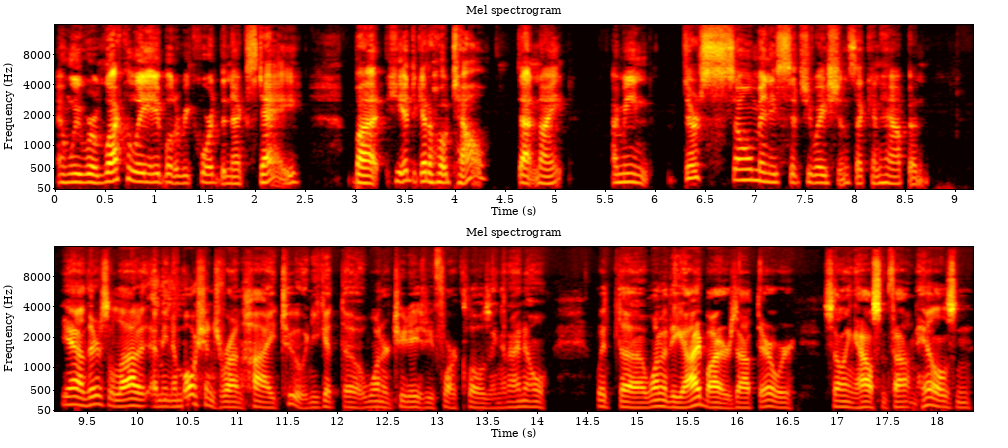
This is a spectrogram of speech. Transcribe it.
And we were luckily able to record the next day, but he had to get a hotel that night. I mean, there's so many situations that can happen. yeah. There's a lot of. I mean, emotions run high too, and you get the one or two days before closing. And I know with uh, one of the iBuyers out there, we're selling a house in Fountain Hills, and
